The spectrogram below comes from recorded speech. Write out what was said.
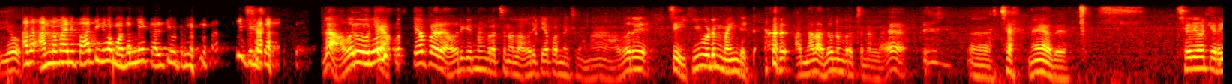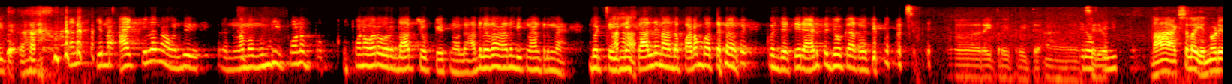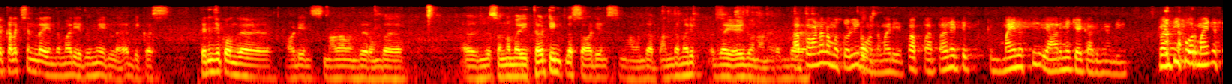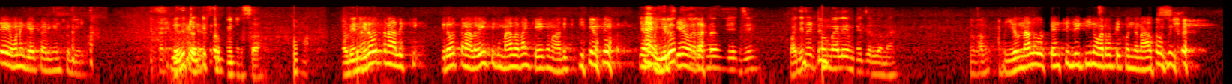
ஐயோ. அத அந்த மாதிரி பாத்தீங்களா? முதல்ல கழட்டி விட்டுருணும் இல்ல அவரு ஓகே அவர் கேட்பாரு அவருக்கு இன்னும் பிரச்சனை இல்ல. அவரு கேட்பாருன்னு வச்சுக்கோங்க அவரு சரி ஹி வுடன் மைண்ட் இட் அதனால அது ஒன்றும் பிரச்சனை இல்ல. என்ன அது? சரி ஓகே ரைட்டு ஆக்சுவலா நான் வந்து நம்ம முந்தி போன போன வாரம் ஒரு டார்க் ஜோக் பேசணும்ல அதுலதான் ஆரம்பிக்கலாம்னு இருந்தேன். பட் இன்னைக்கு காலைல நான் அந்த படம் பார்த்தனால கொஞ்சம் சரி அடுத்த ஜோக் அதை வச்சுக்கலாம் ரைட் ரைட் ரைட் சரி. நான் ஆக்சுவலா என்னுடைய கலெக்ஷன்ல இந்த மாதிரி எதுவுமே இல்லை பிகாஸ் தெரிஞ்சுக்கோங்க ஆடியன்ஸ் நான் தான் வந்து ரொம்ப இந்த சொன்ன மாதிரி தேர்ட்டீன் பிளஸ் ஆடியன்ஸ் நான் வந்து அந்த மாதிரி இதான் எழுதுவேன் நான். ரொம்ப அப்ப வேணா நம்ம சொல்லிடுவோம் அந்த மாதிரி. ப- ப- பதினெட்டு மைனஸ் யாருமே கேட்காதீங்க அப்படின்னு. டுவெண்ட்டி ஃபோர் மைனஸே எவனும் கேட்காதீங்கன்னு சொல்லிடலாம். எது டுவெண்ட்டி ஃபோர் மைனர்ஸா அப்படின்னா? இருபத்தி நாலுக்கு இருபத்தி நாலு வயசுக்கு மேலதான் கேட்கணும். அதுக்கு இருபத்தி நாலு பதினெட்டு மேலேயே மேஜர் தானே? இருந்தாலும் ஒரு சென்சிபிலிட்டின்னு வர்றதுக்கு கொஞ்சம் நாளும்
